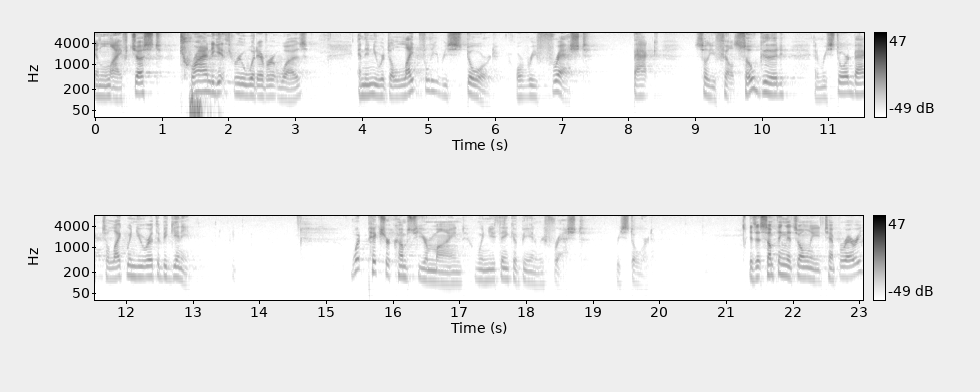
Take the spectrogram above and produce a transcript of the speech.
in life, just trying to get through whatever it was, and then you were delightfully restored or refreshed back so you felt so good and restored back to like when you were at the beginning. What picture comes to your mind when you think of being refreshed, restored? Is it something that's only temporary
